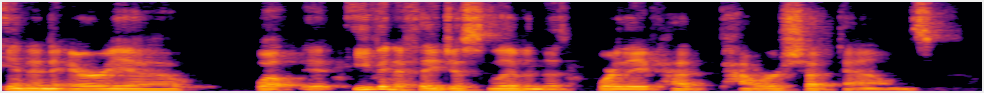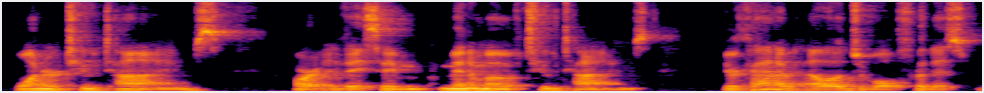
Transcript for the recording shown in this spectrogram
in an area, well, it, even if they just live in the where they've had power shutdowns one or two times, or they say minimum of two times, you're kind of eligible for this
